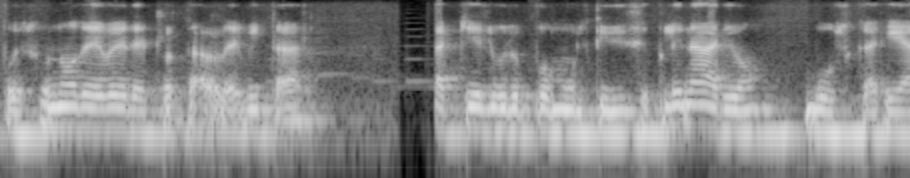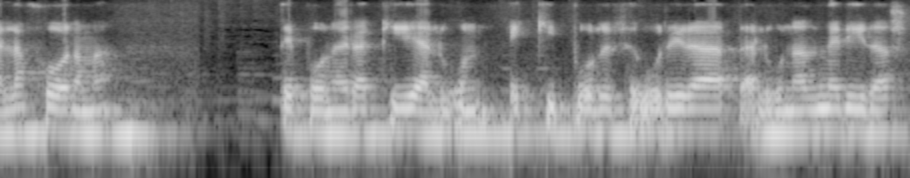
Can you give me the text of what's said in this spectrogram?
pues uno debe de tratar de evitar. Aquí el grupo multidisciplinario buscaría la forma de poner aquí algún equipo de seguridad, algunas medidas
